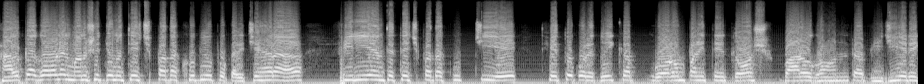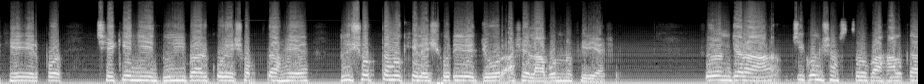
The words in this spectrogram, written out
হালকা গরনের মানুষের জন্য তেজপাতা খুবই উপকারী। চেহারা ফিরিয়ে আনতে তেজপাতা কুচিয়ে থেতো করে দুই কাপ গরম পানিতে দশ, বারো ঘণ্টা ভিজিয়ে রেখে এরপর ছেঁকে নিয়ে দুইবার করে সপ্তাহে, দুই সপ্তাহ খেলে শরীরে জোর আসে, লাবণ্য ফিরে আসে। সুতরাং যারা চিকন স্বাস্থ্য বা হালকা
